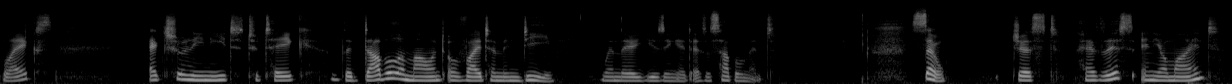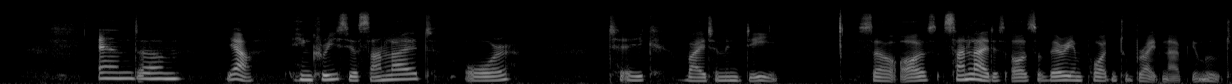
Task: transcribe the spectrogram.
blacks actually need to take the double amount of vitamin D when they're using it as a supplement. So, just have this in your mind and um, yeah, increase your sunlight or take vitamin D. So, also, sunlight is also very important to brighten up your mood.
